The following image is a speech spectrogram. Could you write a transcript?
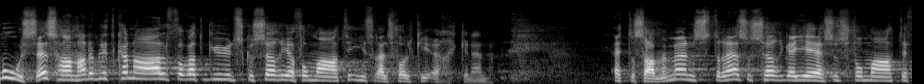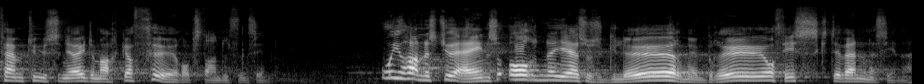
Moses han hadde blitt kanal for at Gud skulle sørge for mat til israelsfolket i ørkenen. Etter samme mønsteret så sørga Jesus for mat til 5000 i øydemarka før oppstandelsen sin. Og I Johannes 21 så ordner Jesus glør med brød og fisk til vennene sine.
